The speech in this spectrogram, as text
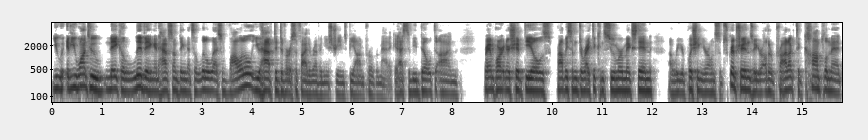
you, if you want to make a living and have something that's a little less volatile, you have to diversify the revenue streams beyond programmatic. It has to be built on brand partnership deals, probably some direct to consumer mixed in, uh, where you're pushing your own subscriptions or your other product to complement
